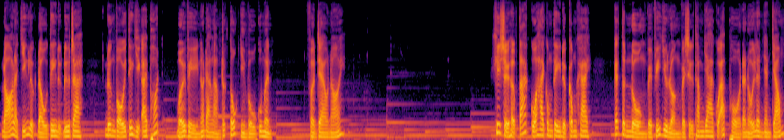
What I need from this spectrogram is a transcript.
Đó là chiến lược đầu tiên được đưa ra. Đừng vội tiêu diệt iPod bởi vì nó đang làm rất tốt nhiệm vụ của mình. Fertel nói. Khi sự hợp tác của hai công ty được công khai, các tin đồn về phía dư luận về sự tham gia của Apple đã nổi lên nhanh chóng.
